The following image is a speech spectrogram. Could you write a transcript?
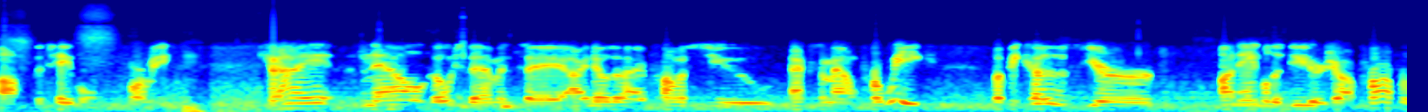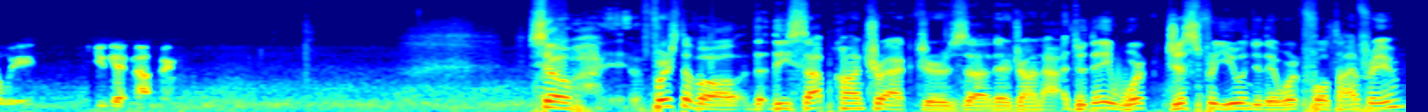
off the table for me. Can I now go to them and say, I know that I promised you X amount per week, but because you're unable to do your job properly, you get nothing? So, first of all, th- these subcontractors uh, there, John, uh, do they work just for you and do they work full time for you?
